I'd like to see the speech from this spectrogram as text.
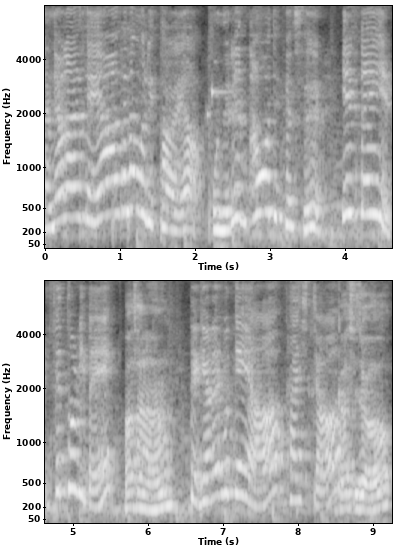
안녕하세요. 세상놀이터예요. 오늘은 타워 디펜스 1대1 세토리 대 마상 대결해볼게요. 가시죠. 가시죠.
